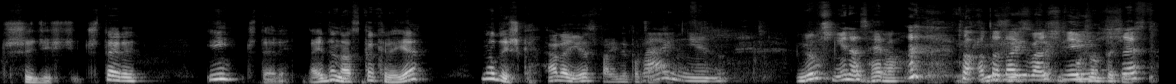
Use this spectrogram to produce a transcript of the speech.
34 i 4. A jedenastka kryje no dyszkę, ale jest fajny początek. Fajnie. Już nie na zero. To o Już to jest jakiś najważniejsze. jest.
